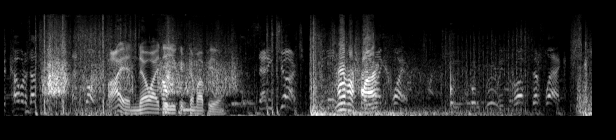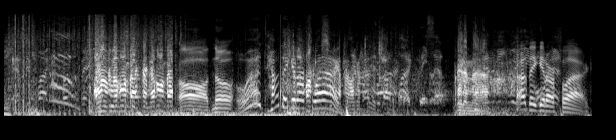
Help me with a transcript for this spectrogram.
I had no idea you could come up here. Setting charge. Never flag. acquired. We dropped their flag. Empty flag in base. Oh, another one back there, another one back Oh no! What? How'd they get our flag? scamper like a Captured bitch. our flag. Reset. Wait a minute. How'd they get our flag?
